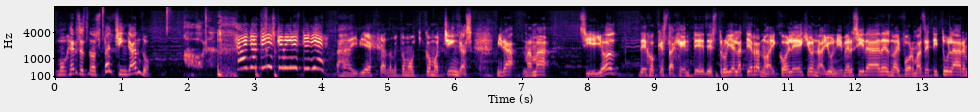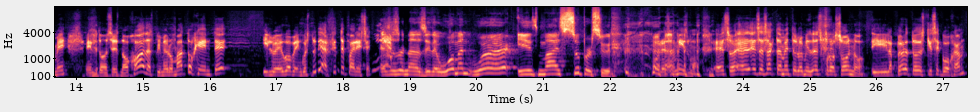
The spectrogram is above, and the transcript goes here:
mujeres nos están chingando. Ahora. Ay, no tienes que venir a estudiar. Ay, vieja, no me como, como chingas. Mira, mamá, si yo dejo que esta gente destruya la tierra, no hay colegio, no hay universidades, no hay formas de titularme, entonces no jodas, primero mato gente y luego vengo a estudiar. ¿Qué te parece? Eso suena así de Woman, where is my super suit? Por eso mismo. Eso es, exactamente lo mismo. Es Frozono. Y lo peor de todo es que ese Gohan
